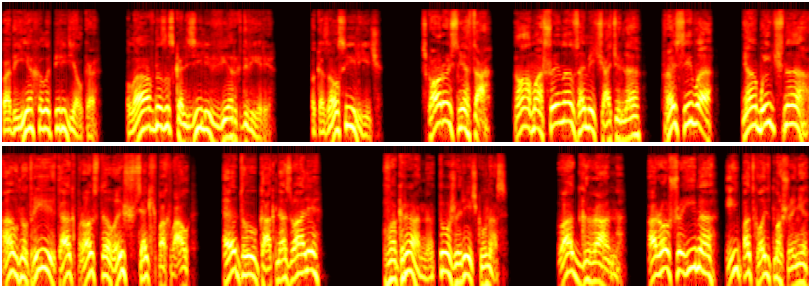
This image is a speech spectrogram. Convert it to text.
Подъехала переделка. Плавно заскользили вверх двери. Показался Ильич. «Скорость не та, но машина замечательная, красивая, необычная, а внутри так просто выше всяких похвал. Эту как назвали?» «Вагран, тоже речка у нас». «Вагран. Хорошее имя и подходит машине.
